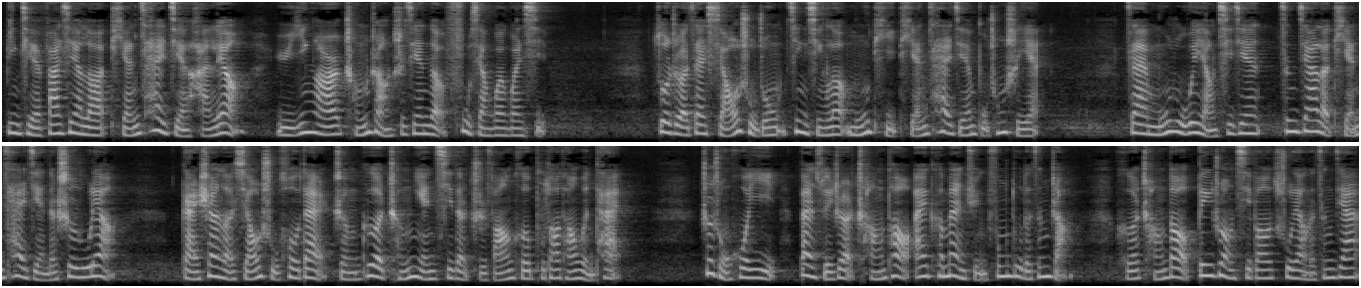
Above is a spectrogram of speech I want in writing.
并且发现了甜菜碱含量与婴儿成长之间的负相关关系。作者在小鼠中进行了母体甜菜碱补充实验，在母乳喂养期间增加了甜菜碱的摄入量。改善了小鼠后代整个成年期的脂肪和葡萄糖稳态。这种获益伴随着肠道埃克曼菌丰度的增长和肠道杯状细胞数量的增加。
